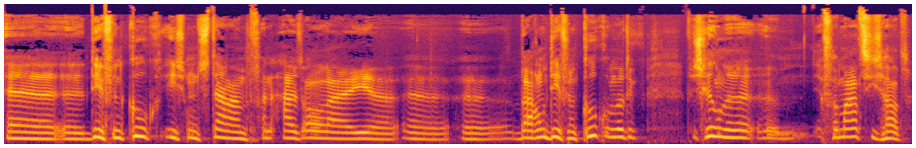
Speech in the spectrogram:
Eh eh, Different Cook is ontstaan vanuit allerlei. eh, eh, eh, waarom Different Cook? Omdat ik verschillende eh, formaties had.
